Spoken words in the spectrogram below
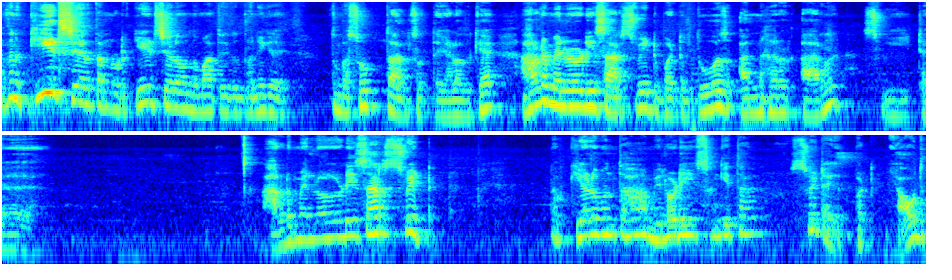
ಅದನ್ನು ಕೀಟ್ಸ್ ಹೇಳ್ತಾನೆ ನೋಡ್ರಿ ಕೀಟ್ಸ್ ಹೇಳೋ ಒಂದು ಮಾತು ಇದು ಧ್ವನಿಗೆ ತುಂಬ ಸೂಕ್ತ ಅನಿಸುತ್ತೆ ಹೇಳೋದಕ್ಕೆ. Heard melodies are sweet, but those unheard are sweet. Heard melodies are sweet. ನಾವು ಕೇಳುವಂತಹ ಮೆಲೋಡಿ ಸಂಗೀತ ಸ್ವೀಟ್ ಆಗಿದೆ, ಬಟ್ ಯಾವುದು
